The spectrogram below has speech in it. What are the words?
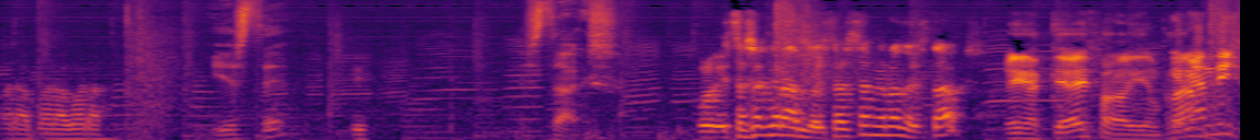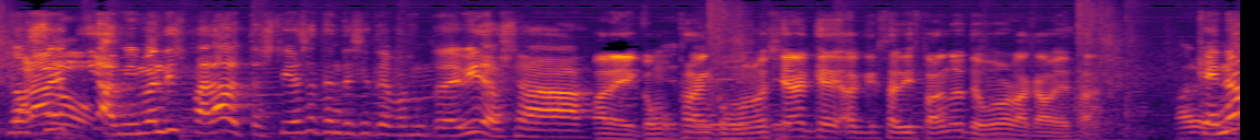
Para, para, para. ¿Y este? Sí. Stacks. Porque está sangrando, está sangrando Stax. Venga, ¿qué hay para alguien, Que me han Fran? No sé, disparado. tío, a mí me han disparado. Te estoy a 77% de vida, o sea. Vale, como, Fran, como no sea al que, al que está disparando, te vuelo la cabeza. Vale, Que no,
